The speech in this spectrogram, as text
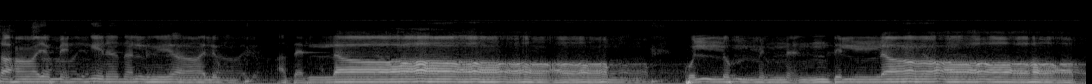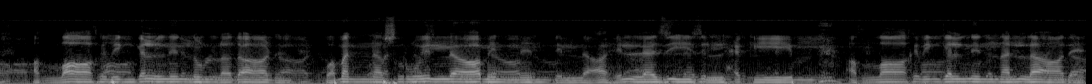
സഹായം എങ്ങനെ നൽകിയാലും അതെല്ലാം കൊല്ലും ഇൻദില്ലാ. അള്ളാഹുവിങ്കൽ നിന്നുള്ളതാണ്. അള്ളാഹുവിങ്കിൽ നിന്നല്ലാതെ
